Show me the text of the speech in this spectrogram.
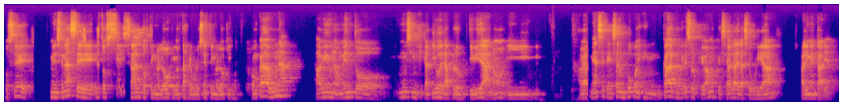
José, mencionaste estos saltos tecnológicos, estas revoluciones tecnológicas. Con cada una ha habido un aumento muy significativo de la productividad, ¿no? Y, a ver, me hace pensar un poco en cada congreso a los que vamos que se habla de la seguridad alimentaria,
